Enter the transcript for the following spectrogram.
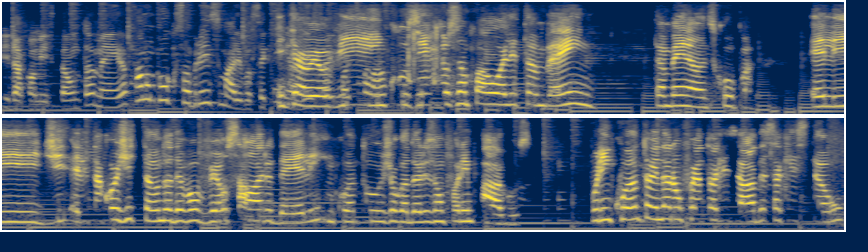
E da comissão também. Eu falo um pouco sobre isso, Mari. Você que Então, eu aí, vi, inclusive, que o São Paulo ele também. Também não, desculpa. Ele, ele tá cogitando a devolver o salário dele enquanto os jogadores não forem pagos. Por enquanto ainda não foi atualizada essa questão,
